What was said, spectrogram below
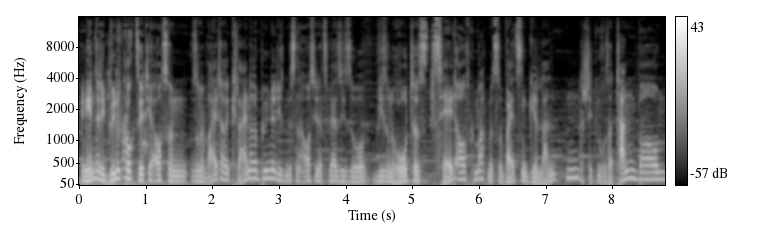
wenn ihr hinter die Bühne guckt, seht ihr auch so, ein, so eine weitere kleinere Bühne, die so ein bisschen aussieht, als wäre sie so wie so ein rotes Zelt aufgemacht mit so weißen Girlanden. Da steht ein großer Tannenbaum,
